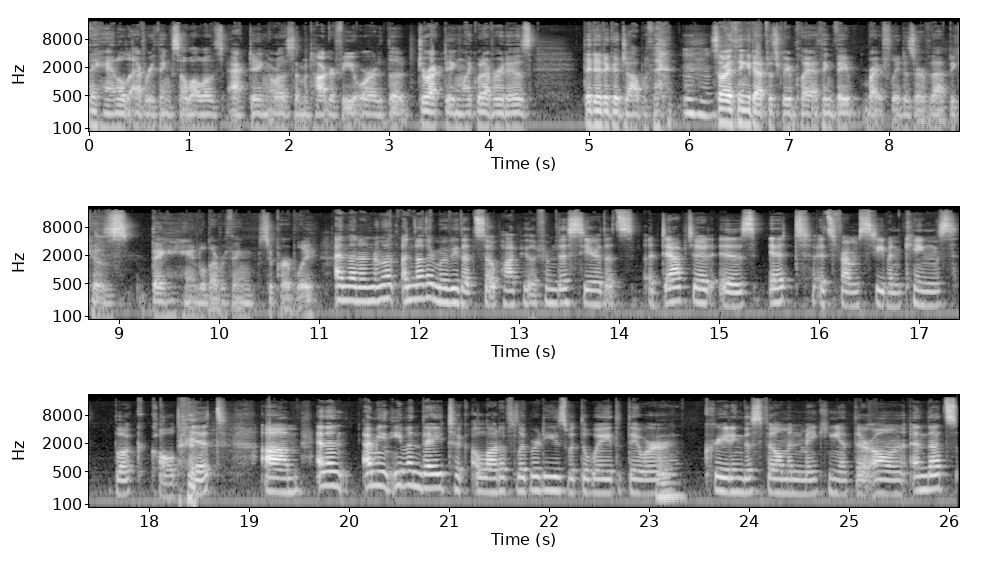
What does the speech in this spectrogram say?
They handled everything so well, whether it's acting or the cinematography or the directing, like whatever it is. They did a good job with it. So I think adapted screenplay. I think they rightfully deserve that because they handled everything superbly. And then an- another movie that's so popular from this year that's adapted is It. It's from Stephen King's book called It. Um, and then, I mean, even they took a lot of liberties with the way that they were creating this film and making it their own. And that's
